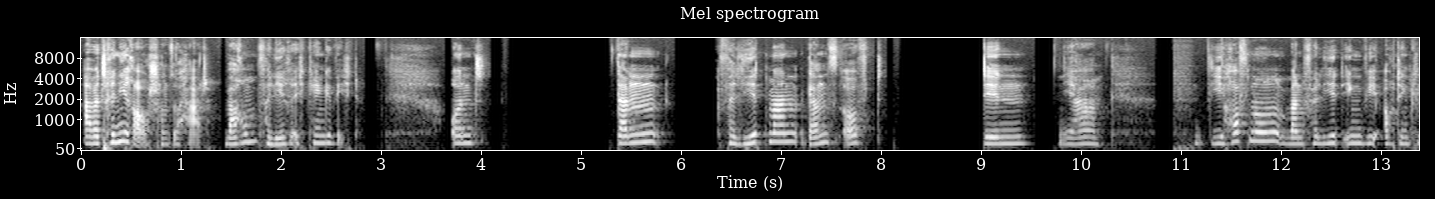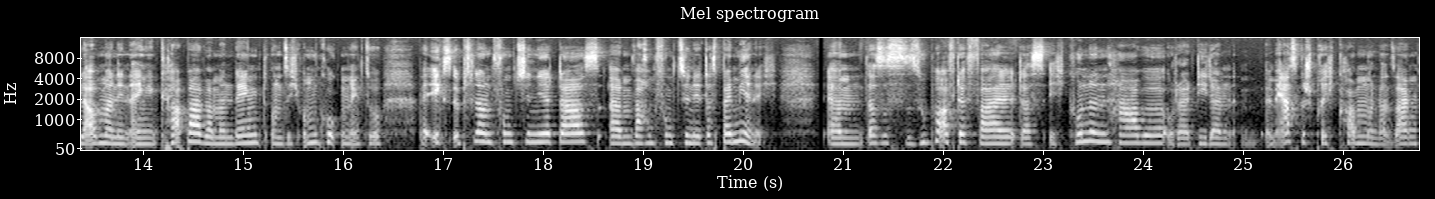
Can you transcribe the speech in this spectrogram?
aber trainiere auch schon so hart. Warum verliere ich kein Gewicht? Und dann verliert man ganz oft den, ja, die Hoffnung, man verliert irgendwie auch den Glauben an den eigenen Körper, weil man denkt und sich umguckt und denkt so, bei XY funktioniert das, ähm, warum funktioniert das bei mir nicht? Ähm, das ist super oft der Fall, dass ich Kunden habe oder die dann im Erstgespräch kommen und dann sagen,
